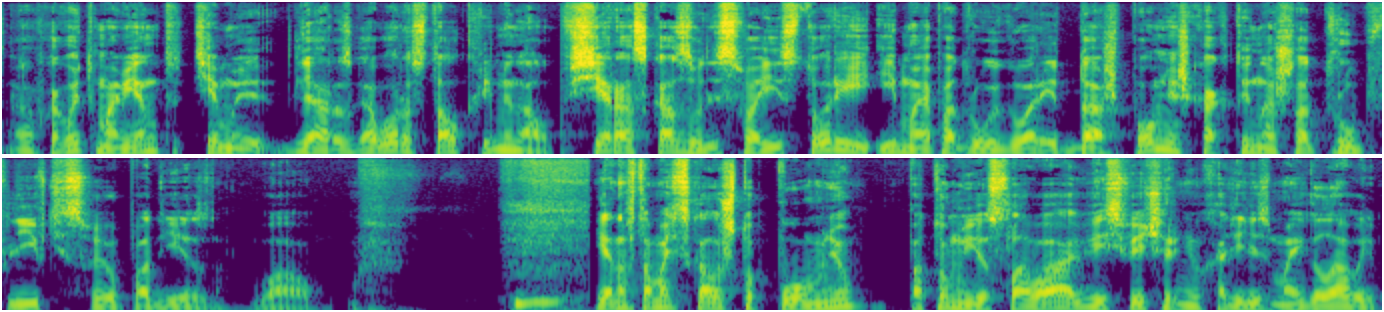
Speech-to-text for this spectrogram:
А в какой-то момент темой для разговора стал криминал. Все рассказывали свои истории, и моя подруга говорит, Даш, помнишь, как ты нашла труп в лифте своего подъезда? Вау. Я на автомате сказал, что помню, потом ее слова весь вечер не выходили из моей головы.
